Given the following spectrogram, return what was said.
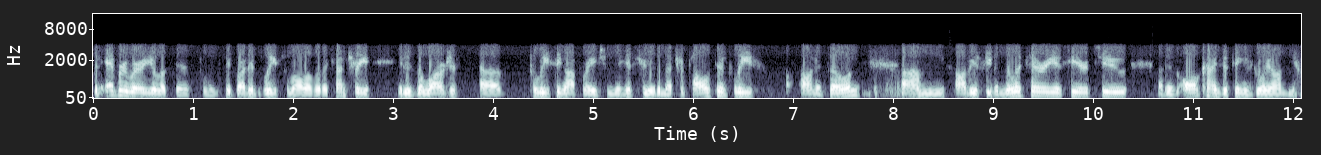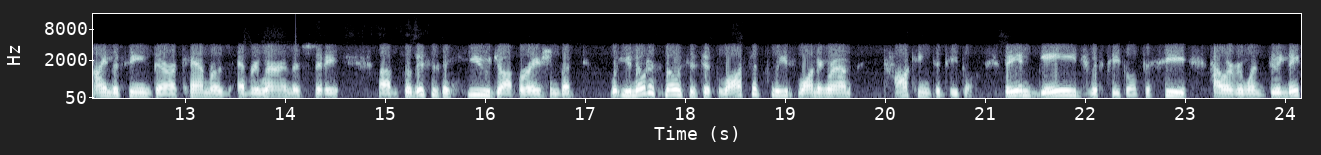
But everywhere you look, there's police. They brought in police from all over the country. It is the largest uh, policing operation in the history of the Metropolitan Police on its own. Um, obviously, the military is here too. Uh, there's all kinds of things going on behind the scenes. There are cameras everywhere in this city. Um, so this is a huge operation. But what you notice most is just lots of police wandering around talking to people. They engage with people to see how everyone's doing. They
